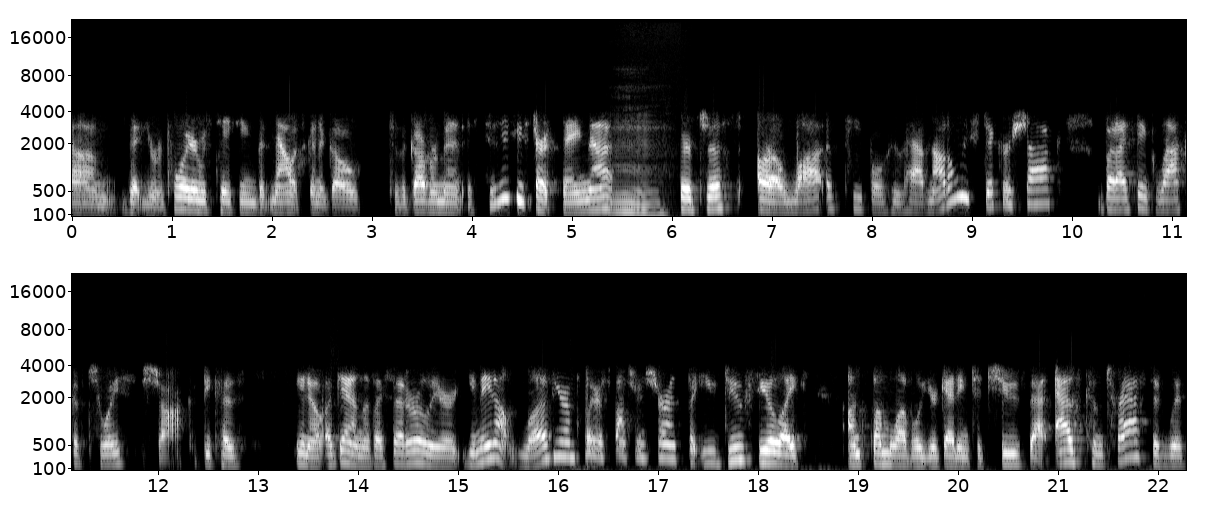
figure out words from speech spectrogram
um, that your employer was taking, but now it's going to go to the government. As soon as you start saying that, Mm. there just are a lot of people who have not only sticker shock, but I think lack of choice shock because, you know, again, as I said earlier, you may not love your employer sponsored insurance, but you do feel like on some level you're getting to choose that as contrasted with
